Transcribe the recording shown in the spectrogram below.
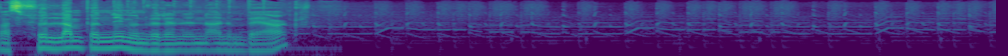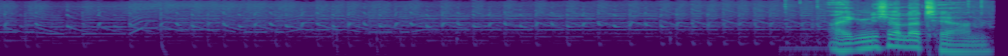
Was für Lampe nehmen wir denn in einem Berg? Eigentlicher Laternen.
